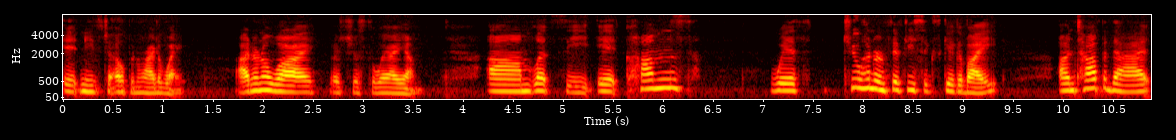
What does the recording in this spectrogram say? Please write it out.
it needs to open right away. I don't know why, it's just the way I am. Um, let's see, it comes with 256 gigabyte. On top of that,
